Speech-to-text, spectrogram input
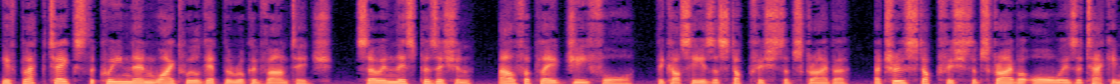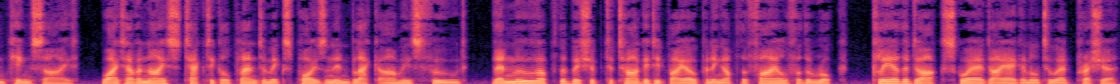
If black takes the queen then white will get the rook advantage, so in this position, Alpha played g4, because he is a Stockfish subscriber, a true Stockfish subscriber always attack in kingside, white have a nice tactical plan to mix poison in black army's food, then move up the bishop to target it by opening up the file for the rook, Clear the dark square diagonal to add pressure,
